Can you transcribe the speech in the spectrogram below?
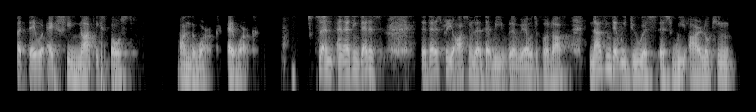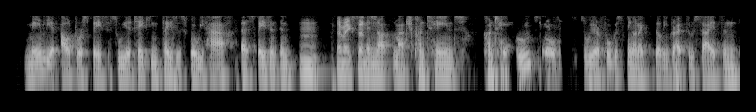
but they were actually not exposed on the work at work. So and, and I think that is that, that is pretty awesome that, that we that we're able to pull it off. nothing that we do is is we are looking mainly at outdoor spaces. We are taking places where we have a space and, and mm, that makes sense and not much contained contained rooms. So, so we are focusing on like building drive-through sites and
